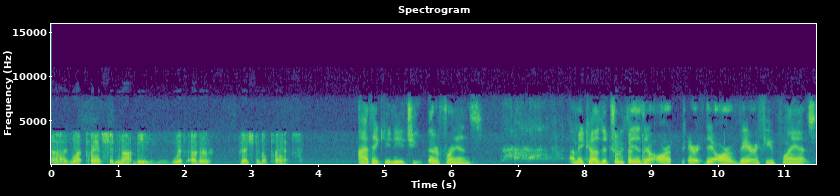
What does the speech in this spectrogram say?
uh, what plants should not be with other vegetable plants. I think you need to choose better friends. I mean, because the truth is, there are very there are very few plants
